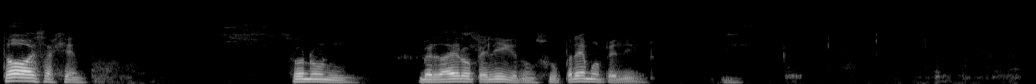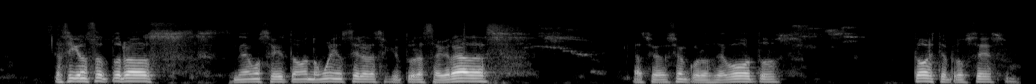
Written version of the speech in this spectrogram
Toda esa gente son un verdadero peligro, un supremo peligro. Así que nosotros Debemos seguir tomando muy en serio las escrituras sagradas, la asociación con los devotos, todo este proceso.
